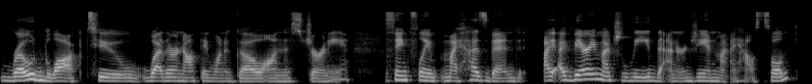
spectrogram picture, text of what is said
roadblock to whether or not they want to go on this journey. Thankfully, my husband, I, I, very much lead the energy in my household.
